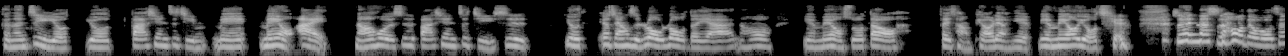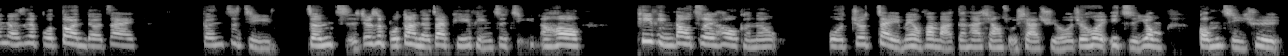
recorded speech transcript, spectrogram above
可能自己有有发现自己没没有爱，然后或者是发现自己是又又这样子肉肉的呀，然后也没有说到非常漂亮，也也没有有钱，所以那时候的我真的是不断的在。跟自己争执，就是不断的在批评自己，然后批评到最后，可能我就再也没有办法跟他相处下去，我就会一直用攻击去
